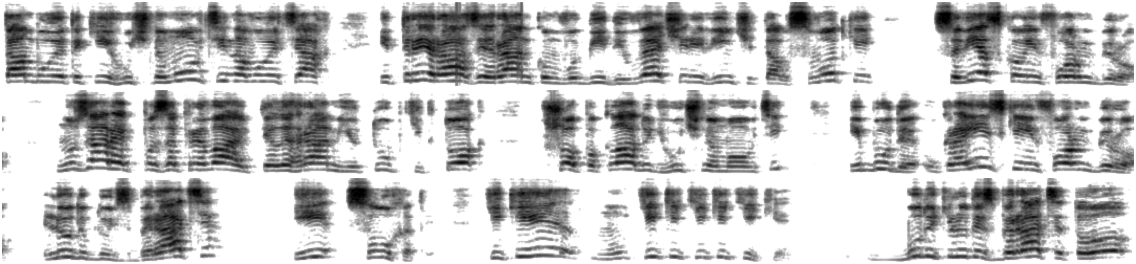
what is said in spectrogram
там були такі гучномовці на вулицях, і три рази ранком в обід і ввечері він читав сводки Совєтського інформбюро. Ну, зараз як позакривають Телеграм, Ютуб, Тікток, що покладуть гучномовці, і буде Українське інформбюро. Люди будуть збиратися і слухати. Тільки, ну, тільки, тільки, тільки. Будуть люди збиратися, то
